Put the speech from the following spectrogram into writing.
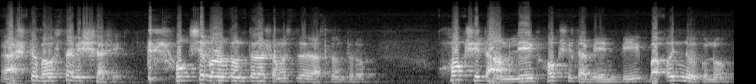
রাষ্ট্র ব্যবস্থায় বিশ্বাসী হোক সে গণতন্ত্র, সমস্ত রাজতন্ত্র। হোক সেটা আওয়ামী লীগ, হোক সেটা বিএনপি বা অন্য কোনো।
